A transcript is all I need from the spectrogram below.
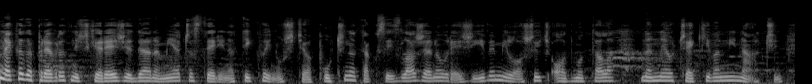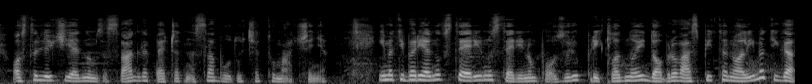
Kao nekada prevratničke režije Dejana Mijača, Sterina Tikva i Nušićeva Pučina, tako se izla žena u režiji Ive Milošević odmotala na neočekivani način, ostavljajući jednom za svagda pečat na sva buduća tumačenja. Imati bar jednog steriju na sterinom pozorju prikladno i dobro vaspitano, ali imati ga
